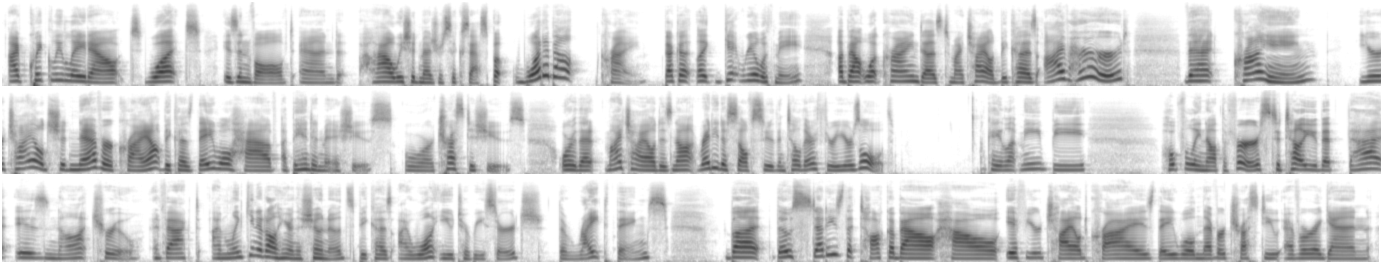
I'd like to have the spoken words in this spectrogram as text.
I've quickly laid out what is involved and how we should measure success. But what about crying? Becca, like, get real with me about what crying does to my child because I've heard that crying, your child should never cry out because they will have abandonment issues or trust issues, or that my child is not ready to self soothe until they're three years old. Okay, let me be hopefully not the first to tell you that that is not true. In fact, I'm linking it all here in the show notes because I want you to research the right things but those studies that talk about how if your child cries, they will never trust you ever again,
